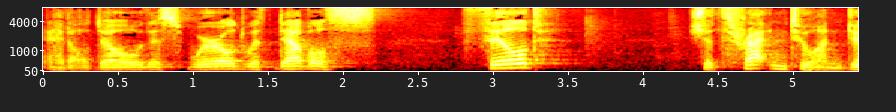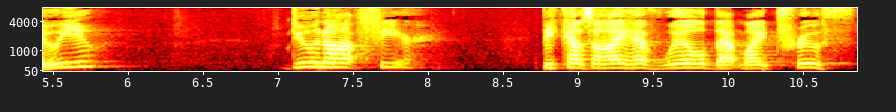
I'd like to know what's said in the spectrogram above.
And although this world with devils filled should threaten to undo you, do not fear, because I have willed that my truth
